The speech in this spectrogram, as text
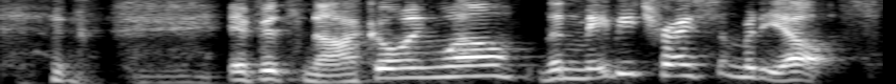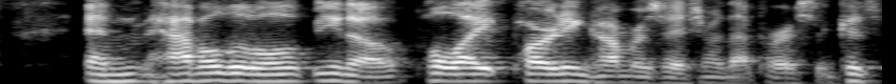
if it's not going well, then maybe try somebody else and have a little, you know, polite parting conversation with that person. Because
